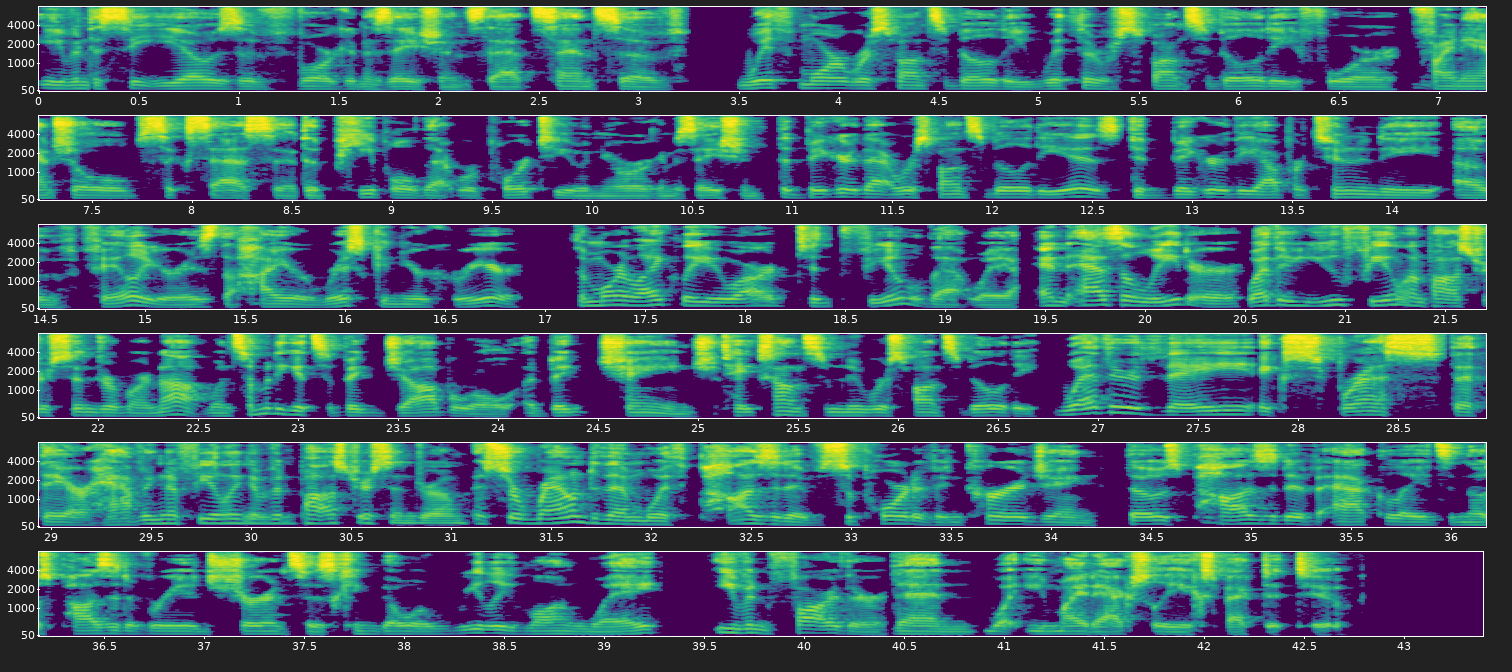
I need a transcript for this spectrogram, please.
even the CEOs of organizations, that sense of with more responsibility, with the responsibility for financial success and the people that report to you in your organization, the bigger that responsibility is, the bigger the opportunity of failure is, the higher risk in your career the more likely you are to feel that way. And as a leader, whether you feel imposter syndrome or not, when somebody gets a big job role, a big change, takes on some new responsibility, whether they express that they are having a feeling of imposter syndrome, surround them with positive, supportive, encouraging. Those positive accolades and those positive reassurances can go a really long way even farther than what you might actually expect it to.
